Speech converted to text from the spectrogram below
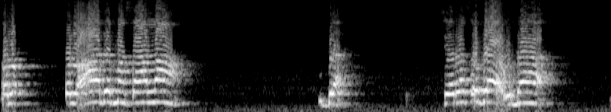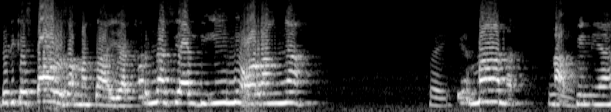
Kalau kalau ada masalah, udah saya rasa udah udah udah dikasih tahu sama saya karena si Aldi ini orangnya Baik. Gimana nak hmm. ya?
